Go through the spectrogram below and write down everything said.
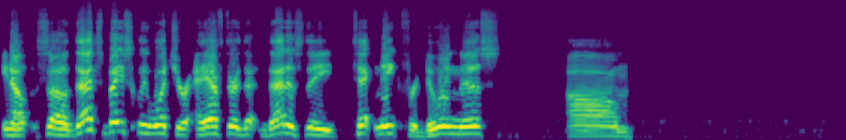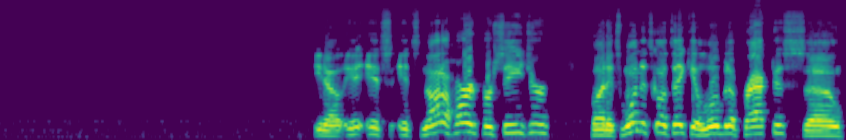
you know, so that's basically what you're after. That That is the technique for doing this. Um, you know, it, it's it's not a hard procedure, but it's one that's going to take you a little bit of practice. So,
